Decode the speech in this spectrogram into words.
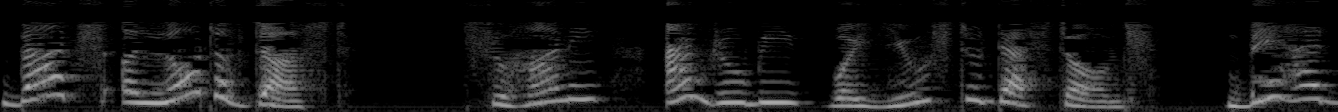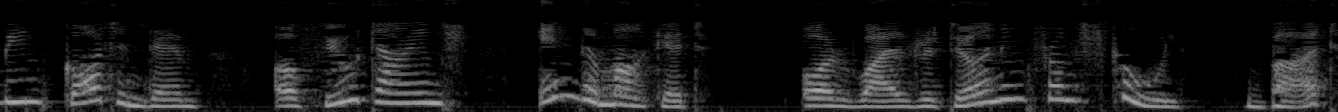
that's a lot of dust. Suhani and Ruby were used to dust storms. They had been caught in them a few times in the market or while returning from school. But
